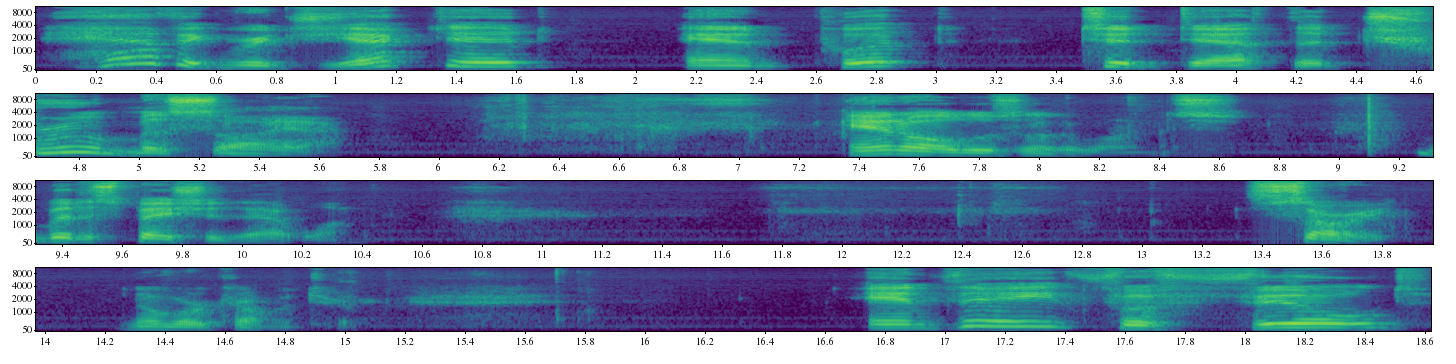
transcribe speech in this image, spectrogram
having rejected and put to death the true Messiah, and all those other ones, but especially that one. Sorry, no more commentary. And they fulfilled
